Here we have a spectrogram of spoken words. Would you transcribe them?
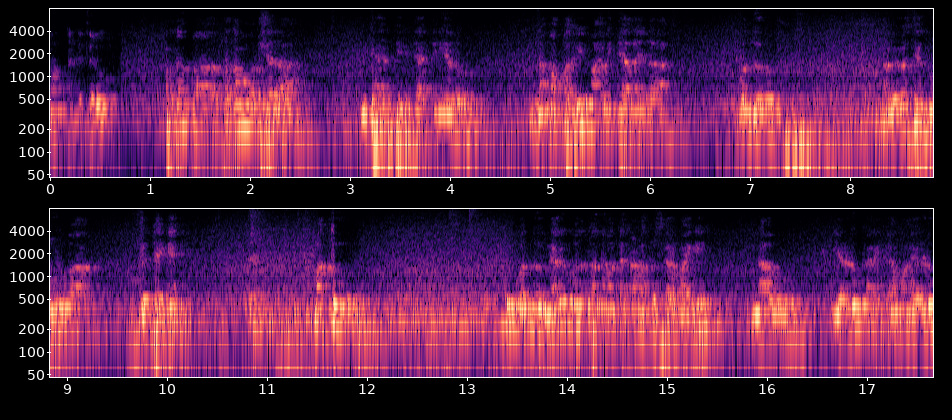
ಮಾತನಾಡಿದರು. ಪ್ರಥಮ ಪ್ರಥಮ ವರ್ಷದ ವಿದ್ಯಾರ್ಥಿ ವಿದ್ಯಾರ್ಥಿನಿಯರು ನಮ್ಮ ಪದವಿ ಮಹಾವಿದ್ಯಾಲಯದ ಒಂದು ವ್ಯವಸ್ಥೆ ನೋಡುವ ಜೊತೆಗೆ ಮತ್ತು ಒಂದು ನೆರವು ಬರುತ್ತೆ ಅನ್ನುವಂಥ ಕಾರಣಕ್ಕೋಸ್ಕರವಾಗಿ ನಾವು ಎರಡೂ ಕಾರ್ಯಕ್ರಮ ಎರಡೂ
